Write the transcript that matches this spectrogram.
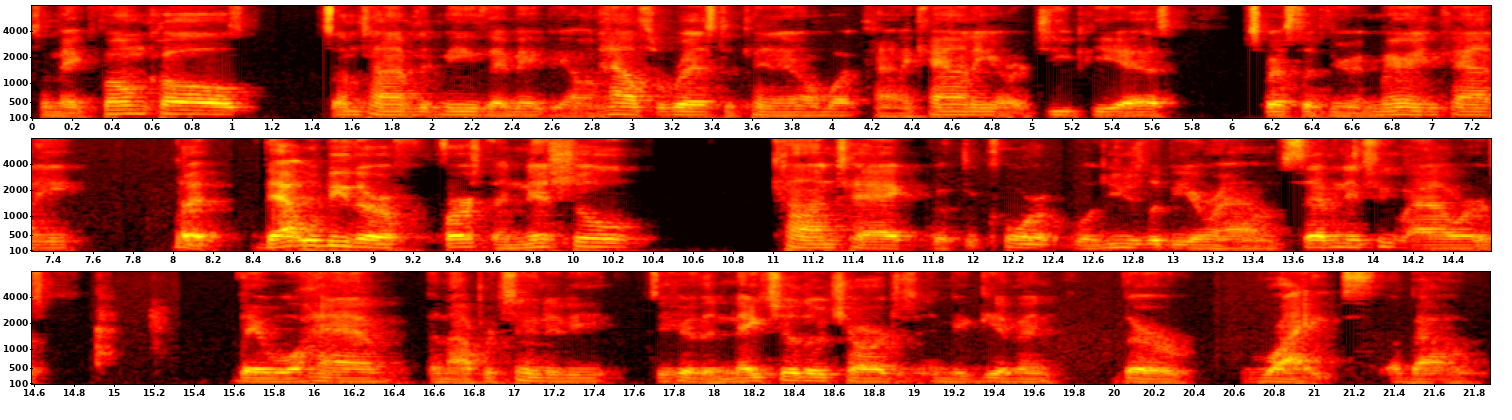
to make phone calls Sometimes it means they may be on house arrest, depending on what kind of county or GPS, especially if you're in Marion County. But that will be their first initial contact with the court, will usually be around 72 hours. They will have an opportunity to hear the nature of their charges and be given their rights about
